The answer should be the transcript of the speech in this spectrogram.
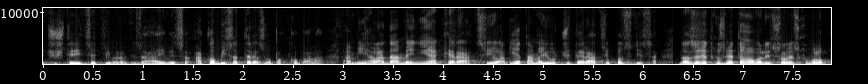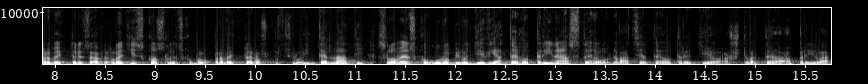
či 40 rokmi za HIV sa, ako by sa teraz opakovala. A my hľadáme nejaké rácio, a je tam aj určité rácio, pozrite sa. Na začiatku sme to hovorili, Slovensko bolo prvé, ktoré zavrelo letisko, Slovensko bolo prvé, ktoré rozpustilo internáty, Slovensko urobilo 9., 13., 23. a 4. apríla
